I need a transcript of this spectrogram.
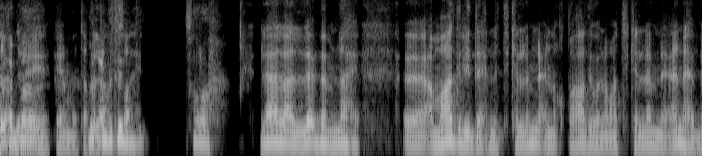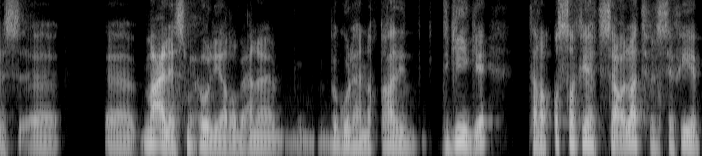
لعبة إيه فيها من معتقدات لعبة صح اندي صراحة. لا لا اللعبة من ناحية آه ما أدري إذا إحنا تكلمنا عن النقطة هذه ولا ما تكلمنا عنها بس آه آه ما عليه اسمحوا لي يا ربع أنا بقولها النقطه هذه دقيقة. ترى القصة فيها تساؤلات فلسفية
